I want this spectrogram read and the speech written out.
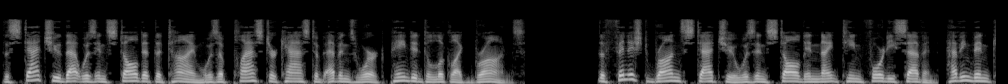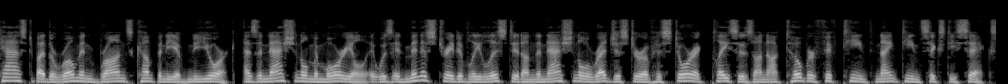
the statue that was installed at the time was a plaster cast of Evans' work painted to look like bronze. The finished bronze statue was installed in 1947, having been cast by the Roman Bronze Company of New York. As a national memorial, it was administratively listed on the National Register of Historic Places on October 15, 1966.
